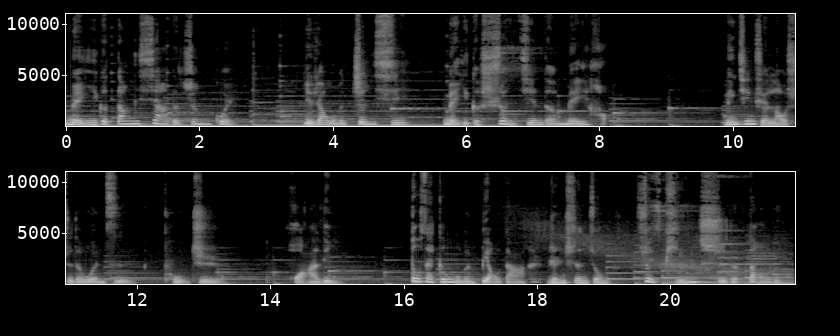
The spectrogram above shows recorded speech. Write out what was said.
每一个当下的珍贵，也让我们珍惜每一个瞬间的美好。林清玄老师的文字朴质、华丽，都在跟我们表达人生中最平实的道理。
